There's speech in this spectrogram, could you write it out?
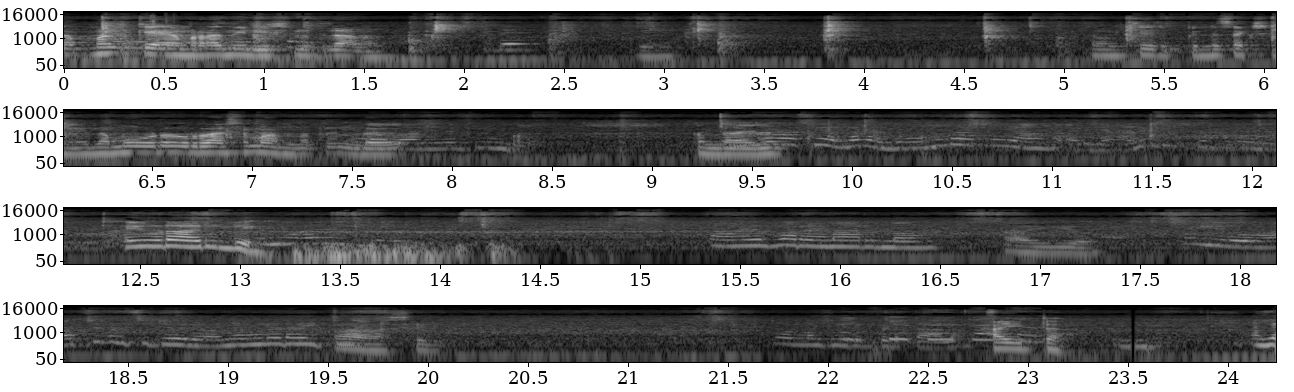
നമ്മൾ ക്യാമറ നിരീക്ഷണത്തിലാണ്. ചെരുപ്പിന്റെ സെക്ഷനിൽ നമ്മൾ ഇവിടെ ഒരു പ്രാവശ്യം വന്നിട്ടുണ്ട്. എന്തായാലും. ഇവിടെ ആരില്ലേ? അയ്യോ. ആ ശരി. ഹൈറ്റാ അല്ല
